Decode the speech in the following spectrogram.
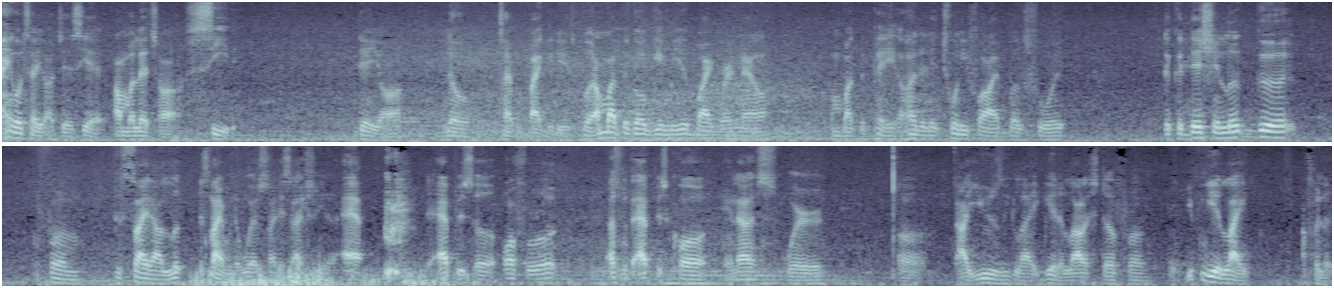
I ain't gonna tell y'all just yet. I'm gonna let y'all see it. Then y'all know type of bike it is. But I'm about to go get me a bike right now. I'm about to pay 125 bucks for it. The condition looked good from the site I looked. It's not even a website. It's actually an app. the app is uh, OfferUp. That's what the app is called, and that's where um, I usually like get a lot of stuff from. You can get like I'm finna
